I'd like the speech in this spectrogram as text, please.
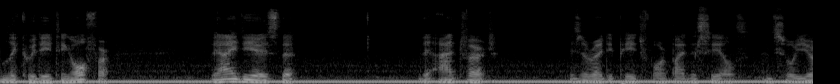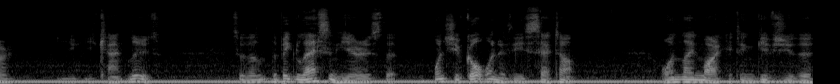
liquidating offer. The idea is that the advert is already paid for by the sales, and so you're you, you can't lose. So the the big lesson here is that once you've got one of these set up, online marketing gives you the,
